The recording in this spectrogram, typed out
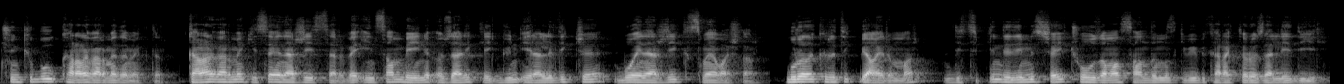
Çünkü bu karar verme demektir. Karar vermek ise enerji ister ve insan beyni özellikle gün ilerledikçe bu enerjiyi kısmaya başlar. Burada kritik bir ayrım var. Disiplin dediğimiz şey çoğu zaman sandığımız gibi bir karakter özelliği değil.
